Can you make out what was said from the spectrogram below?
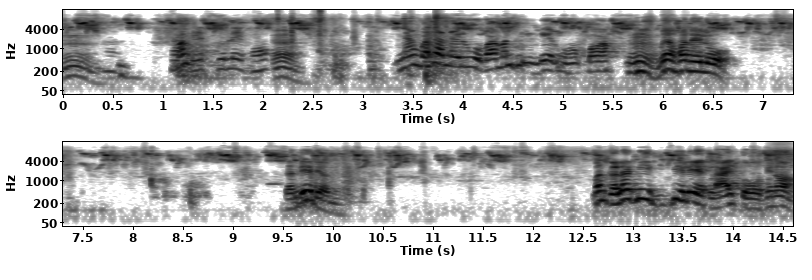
อืม ช็อตเด็ดอยู่เลขหกเออยังบ่ทันได้รู้ว่ามันถือเลขหกบ่อืมเมื่อพันในลูกสันนี้เดียวนี้มันก็เลยมีมีเลขหลายตัวพี่น้อง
